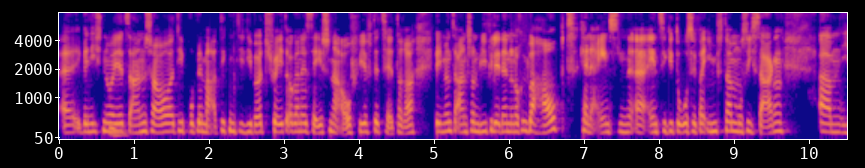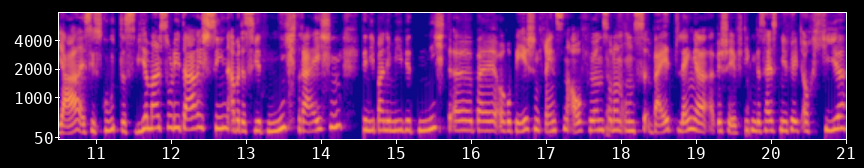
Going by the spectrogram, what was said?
äh, wenn ich nur mhm. jetzt anschaue, die Problematiken, die die World Trade Organization aufwirft etc. Wenn wir uns anschauen, wie viele Länder noch überhaupt keine einzelne, äh, einzige Dose verimpft haben, muss ich sagen, ähm, ja, es ist gut, dass wir mal solidarisch sind, aber das wird nicht reichen, denn die Pandemie wird nicht äh, bei europäischen Grenzen aufhören, sondern uns weit länger beschäftigen. Das heißt, mir fehlt auch hier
